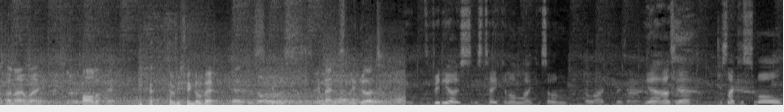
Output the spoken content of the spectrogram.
I don't know, mate. All of it. Every single bit. Yeah, it, was, it was immensely good. The video is, is taken on like its own. The life of its own. Yeah, it has. Yeah, it's like a small.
